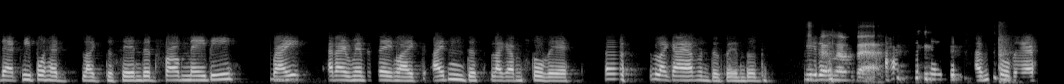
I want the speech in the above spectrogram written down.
that people had like descended from maybe, right? And I remember saying like, I didn't just, like, I'm still there. like I haven't descended. You I know, love that. I'm still there.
